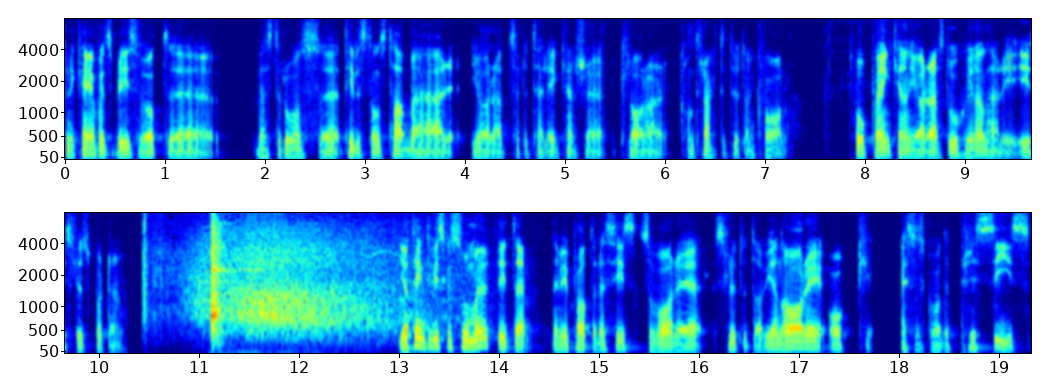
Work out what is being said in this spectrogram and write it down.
Det kan ju faktiskt bli så att eh, Västerås eh, tillståndstabbe här gör att Södertälje kanske klarar kontraktet utan kval. Två poäng kan göra stor skillnad här i, i slutspurten. Jag tänkte vi ska zooma ut lite. När vi pratade sist så var det slutet av januari och SSK hade precis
